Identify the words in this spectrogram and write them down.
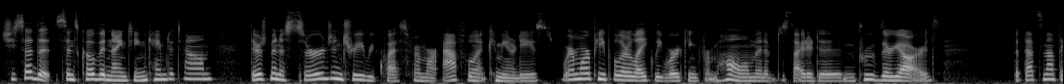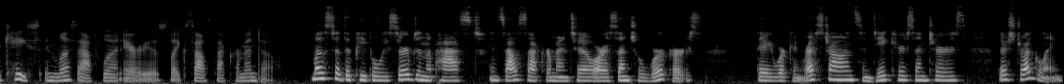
She said that since COVID 19 came to town, there's been a surge in tree requests from more affluent communities where more people are likely working from home and have decided to improve their yards. But that's not the case in less affluent areas like South Sacramento. Most of the people we served in the past in South Sacramento are essential workers. They work in restaurants and daycare centers. They're struggling.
